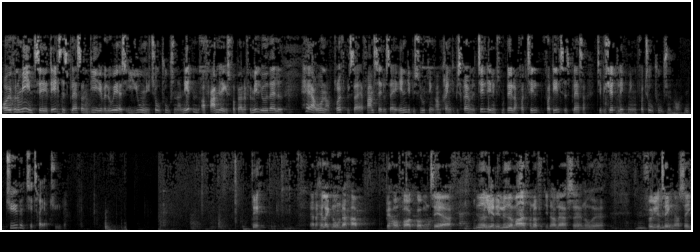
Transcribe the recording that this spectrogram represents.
og økonomien til deltidspladserne de evalueres i juni 2019 og fremlægges for børne- og familieudvalget herunder drøftelser af fremsættelse af endelig beslutning omkring de beskrevne tildelingsmodeller for, til, for deltidspladser til budgetlægningen for 2020 til 23. Det er der heller ikke nogen, der har behov for at kommentere yderligere. Det lyder meget fornuftigt, og lad os øh, nu øh, følge tingene og se,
